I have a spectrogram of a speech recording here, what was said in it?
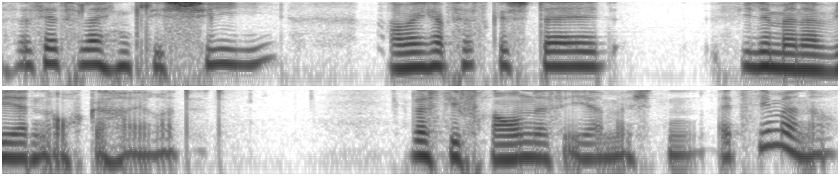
Es ist jetzt vielleicht ein Klischee, aber ich habe festgestellt, viele Männer werden auch geheiratet. Dass die Frauen das eher möchten als die Männer.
